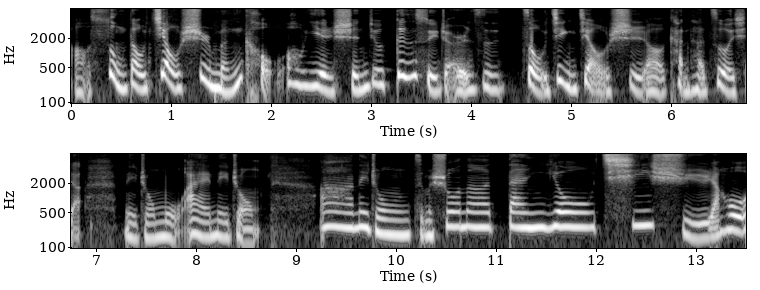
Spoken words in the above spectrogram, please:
哦送到教室门口哦，眼神就跟随着儿子走进教室哦，看他坐下，那种母爱，那种。啊，那种怎么说呢？担忧、期许，然后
